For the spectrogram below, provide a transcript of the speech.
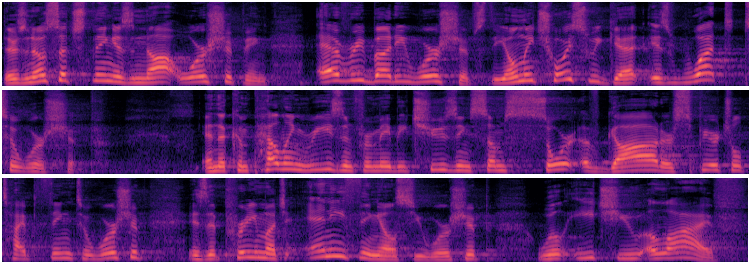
There's no such thing as not worshiping. Everybody worships. The only choice we get is what to worship. And the compelling reason for maybe choosing some sort of God or spiritual type thing to worship is that pretty much anything else you worship will eat you alive.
